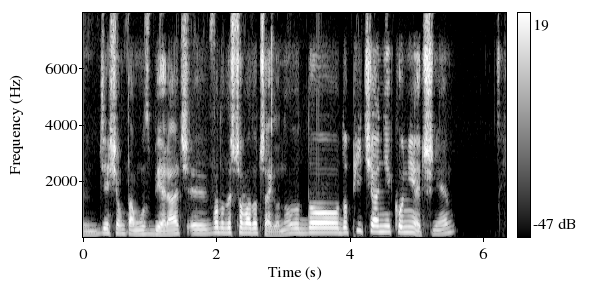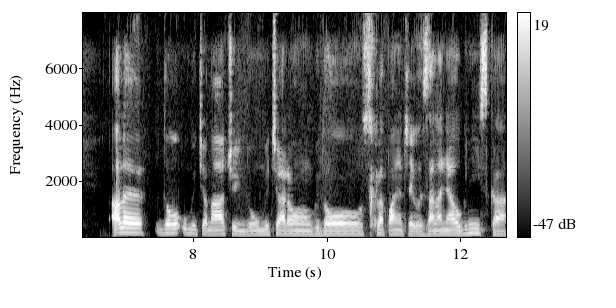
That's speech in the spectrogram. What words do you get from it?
gdzieś ją tam uzbierać. Y, Woda deszczowa do czego? No do, do picia niekoniecznie, ale do umycia naczyń, do umycia rąk, do schlapania czegoś, zalania ogniska,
